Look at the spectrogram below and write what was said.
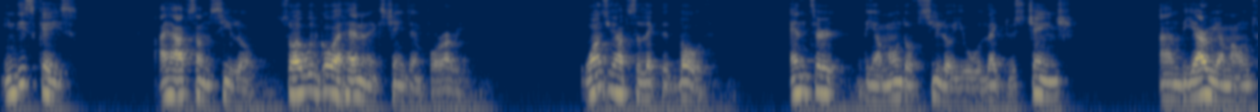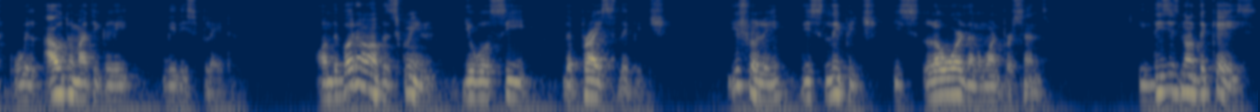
In this case, I have some Celo, so I will go ahead and exchange them for ARI. Once you have selected both, enter the amount of Celo you would like to exchange and the ARI amount will automatically be displayed. On the bottom of the screen, you will see the price slippage. Usually, this slippage is lower than 1%. If this is not the case,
